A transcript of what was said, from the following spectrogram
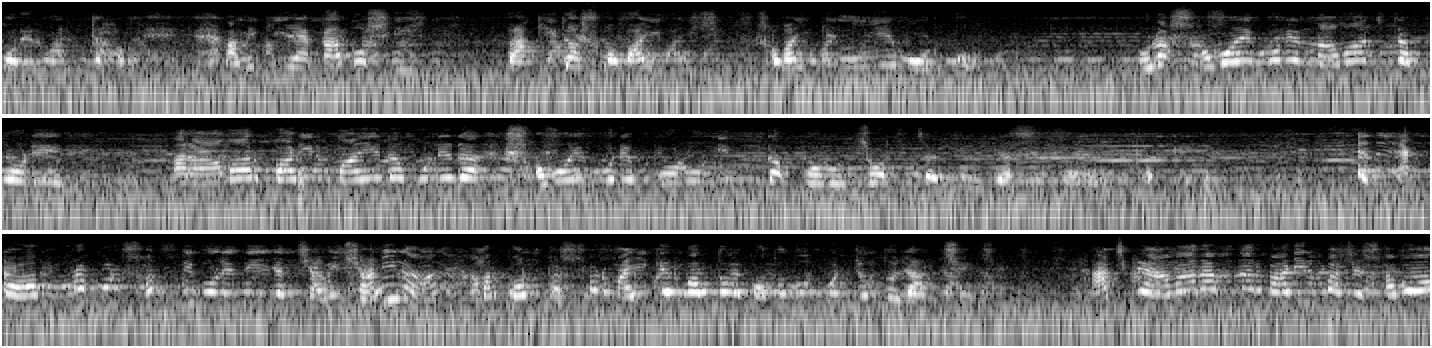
পরের বারটা হবে আমি কি একাদশী বাকিরা সবাই দোষী সবাইকে নিয়ে মরবো। ওরা সময় করে নামাজটা পড়ে, আর আমার বাড়ির মায়েরা, বোনেরা সময় করে পড়ো, নিন্দা পড়ো, চর্চা নিয়ে ব্যস্ত থাকে। একটা অপ্রকট সত্যি বলে দিয়ে যাচ্ছে। আমি জানি না আমার কণ্ঠস্বর মাইকের মাধ্যমে কত দূর পর্যন্ত যাচ্ছে। আজকে আমার আপনার বাড়ির পাশে সবং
